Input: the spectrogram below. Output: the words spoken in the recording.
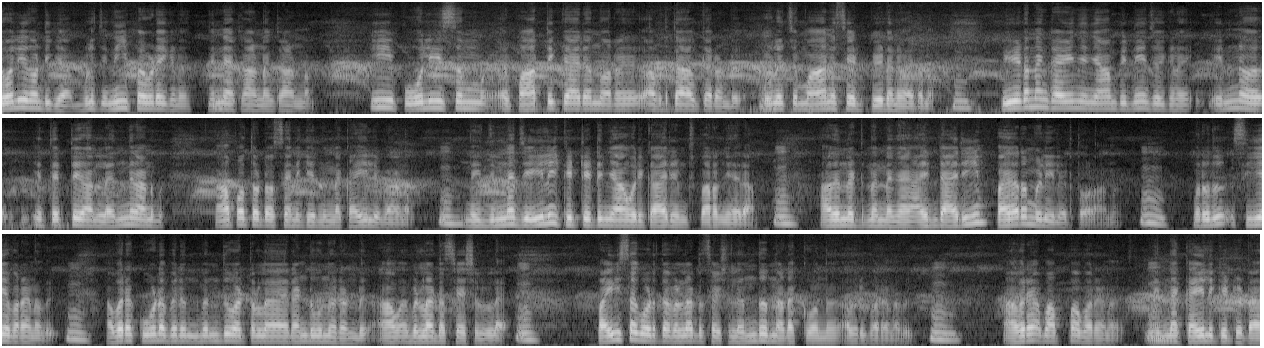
ജോലി ചെയ്തോണ്ടിരിക്കുക വിളിച്ച് നീ ഇപ്പോൾ എവിടേക്കാണ്? നിന്നെ കാണണം കാണണം. ഈ പോലീസും പാർട്ടിക്കാരെന്ന് പറഞ്ഞ അവിടുത്തെ ആൾക്കാരുണ്ട്. വിളിച്ച് മാനസികമായിട്ട് പീഡനമായിരുന്നു. പീഡനം കഴിഞ്ഞ് ഞാൻ പിന്നെയും ചോദിക്കണേ എന്നെ ഈ തെറ്റ് കാണില്ല എന്തിനാണ് നാൽപ്പത്തെട്ട് ദിവസം എനിക്ക് നിന്നെ കയ്യിൽ വേണം? നീ നിന്നെ ജയിലിൽ കിട്ടിയിട്ട് ഞാൻ ഒരു കാര്യം പറഞ്ഞുതരാം. അതിന്നിട്ട് തന്നെ ഞാൻ അതിന്റെ അരിയും പയറും വെളിയിലെടുത്തോളാണ് മൃദു സി എ പറയണത്. അവരെ കൂടെ വരും ബന്ധുവായിട്ടുള്ള രണ്ടു മൂന്ന് പേരുണ്ട്. ആ വെള്ളാട്ട സ്റ്റേഷനിലെ പൈസ കൊടുത്ത വെള്ളാട്ട സ്റ്റേഷനിൽ എന്ത് നടക്കുമെന്ന് അവർ പറയണത്. അവരെ പപ്പ പറയണത്. നിന്നെ കയ്യിൽ കിട്ടിട്ട്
